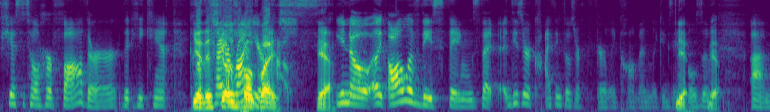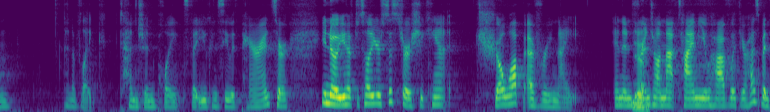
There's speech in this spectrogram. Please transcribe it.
she has to tell her father that he can't come Yeah, this goes both ways. house. Yeah. you know like all of these things that these are i think those are fairly common like examples of yeah. um kind of like tension points that you can see with parents or you know you have to tell your sister she can't show up every night and infringe on that time you have with your husband.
